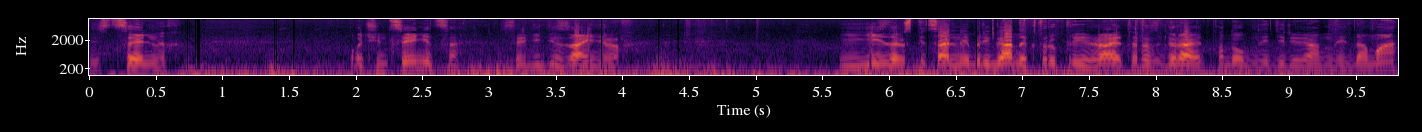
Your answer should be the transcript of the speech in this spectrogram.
из цельных, очень ценится среди дизайнеров. И есть даже специальные бригады, которые приезжают и разбирают подобные деревянные дома.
